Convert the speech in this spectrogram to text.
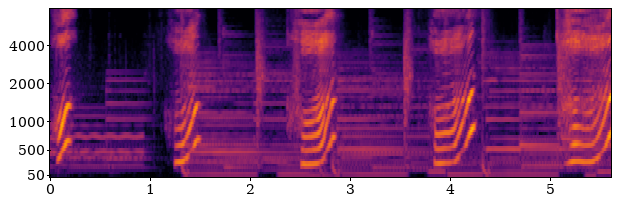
어? 어? 어? 어? 어?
